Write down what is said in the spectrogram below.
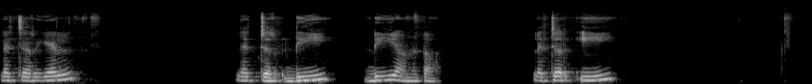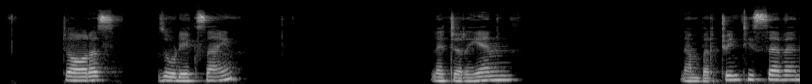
letter L letter D D ആണ് കേട്ടോ letter E Taurus zodiac sign N number twenty seven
